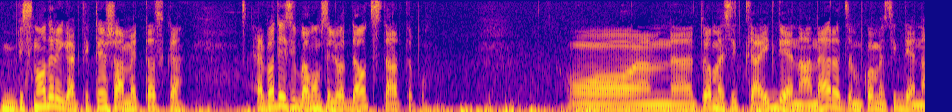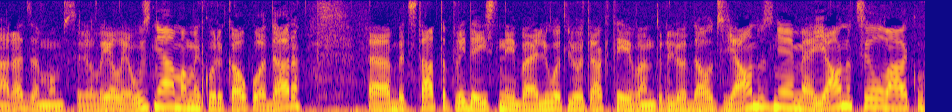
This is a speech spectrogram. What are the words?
visnoderīgāk tik tiešām ir tas, ka Patiesībā mums ir ļoti daudz startupu. Un to mēs it kā ikdienā neredzam. Ko mēs ikdienā redzam? Mums ir lielie uzņēmumi, kuri kaut ko dara. Bet startup vide īstenībā ir ļoti, ļoti aktīva. Tur ir ļoti daudz jaunu uzņēmēju, jaunu cilvēku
